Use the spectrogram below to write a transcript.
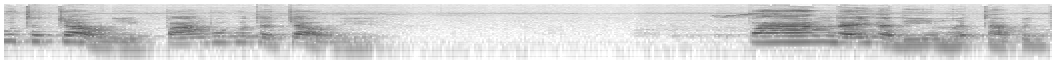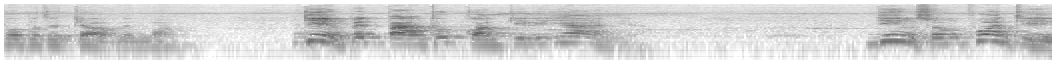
พุทธเจ้านี่ปางพระพุทธเจ้านี่ปางใดก็ดีเหมือนถ้าเป็นพระพุทธเจ้าเป็นบ่ยิ่งเป็นปางทุกกรกิริยาเนี่ย ยิ่งสมควรที่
